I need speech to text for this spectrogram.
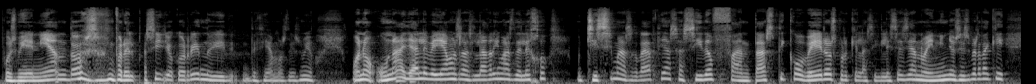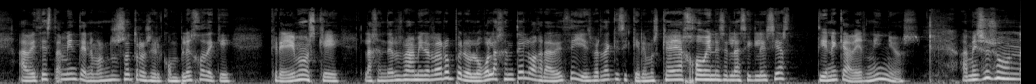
Pues venían dos por el pasillo corriendo y decíamos, Dios mío. Bueno, una ya le veíamos las lágrimas de lejos. Muchísimas gracias, ha sido fantástico veros, porque en las iglesias ya no hay niños. Es verdad que a veces también tenemos nosotros el complejo de que creemos que la gente nos va a mirar raro, pero luego la gente lo agradece y es verdad que si queremos que haya jóvenes en las iglesias, tiene que haber niños. A mí eso es un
